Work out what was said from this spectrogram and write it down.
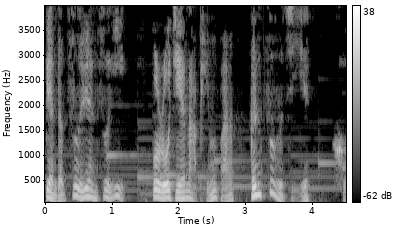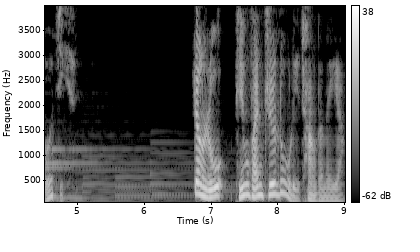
变得自怨自艾，不如接纳平凡，跟自己和解。正如《平凡之路》里唱的那样：“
